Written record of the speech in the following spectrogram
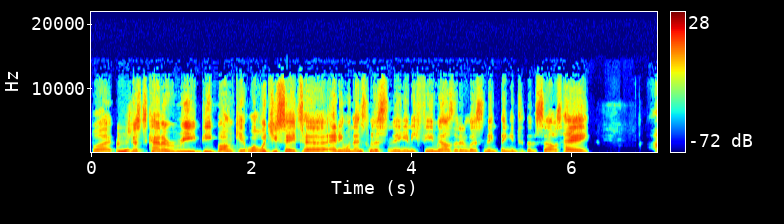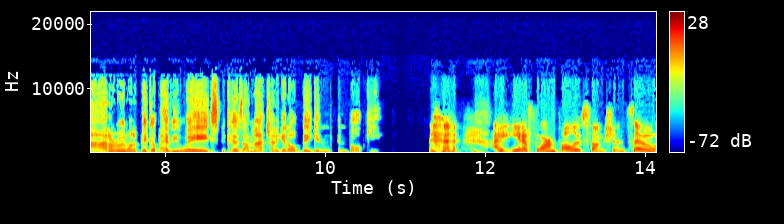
But Mhm. just to kind of re debunk it, what would you say to anyone that's listening, any females that are listening, thinking to themselves, hey, I don't really want to pick up heavy weights because I'm not trying to get all big and, and bulky? I, you know, form follows function. So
